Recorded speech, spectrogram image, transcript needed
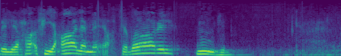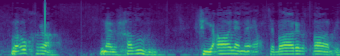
بلغاء في عالم اعتبار الموجب. وأخرى نلحظه في عالم اعتبار القابل.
